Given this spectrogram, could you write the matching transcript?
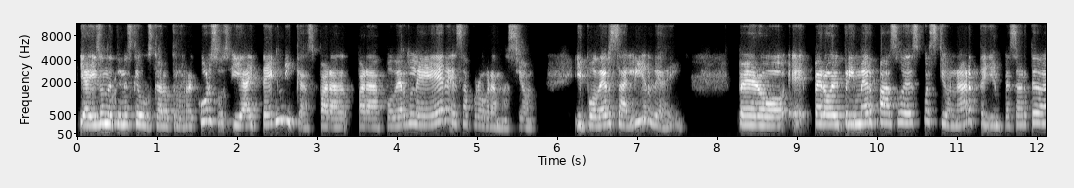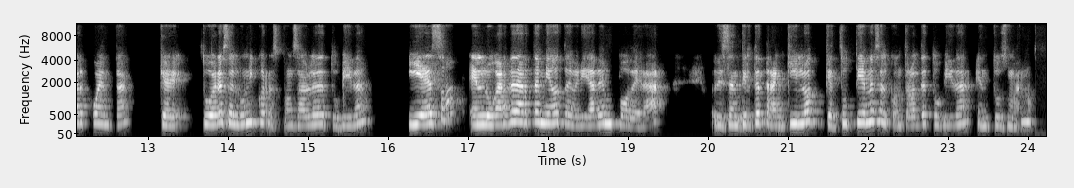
Y ahí es donde tienes que buscar otros recursos y hay técnicas para, para poder leer esa programación y poder salir de ahí. Pero, eh, pero el primer paso es cuestionarte y empezarte a dar cuenta que tú eres el único responsable de tu vida y eso, en lugar de darte miedo, te debería de empoderar y sentirte tranquilo que tú tienes el control de tu vida en tus manos.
